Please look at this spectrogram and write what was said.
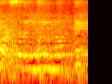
Marcelino Dick.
